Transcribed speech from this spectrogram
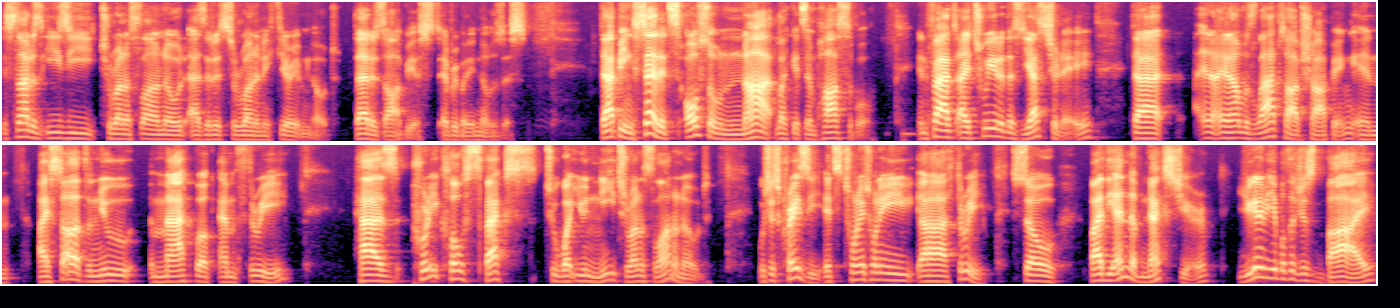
it's not as easy to run a Solana node as it is to run an Ethereum node. That is obvious. Everybody knows this. That being said, it's also not like it's impossible. In fact, I tweeted this yesterday that, and, and I was laptop shopping, and I saw that the new MacBook M3 has pretty close specs to what you need to run a Solana node which is crazy. It's 2023. So by the end of next year, you're going to be able to just buy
